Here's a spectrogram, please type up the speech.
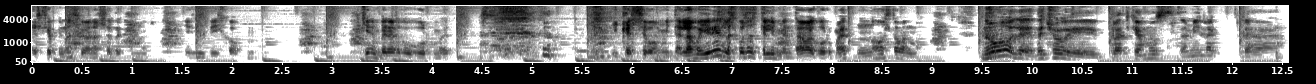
Es que, apenas iban a hacer de comer. Y dijo, ¿quieren ver algo gourmet? y que se vomita. La mayoría de las cosas que él inventaba gourmet no estaban mal. No, de hecho, eh, platicamos también la, la-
